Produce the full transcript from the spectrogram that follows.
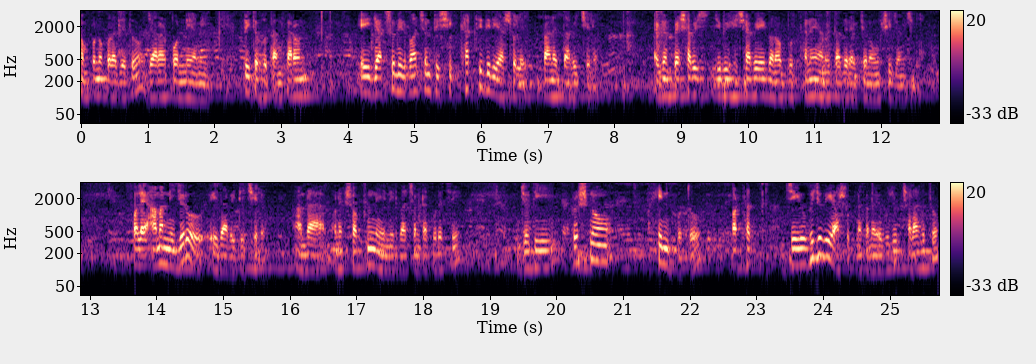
সম্পন্ন করা যেত, যার পণ্যে আমি প্রীত হতাম। কারণ এই জাকসু নির্বাচনটি শিক্ষার্থীদেরই আসলে প্রাণের দাবি ছিল। একজন পেশাজীবী হিসাবে গণ অভ্যুত্থানে আমি তাদের একজন অংশীজন ছিলাম। ফলে আমার নিজেরও এই দাবিটি ছিল। আমরা অনেক স্বপ্ন নিয়ে নির্বাচনটা করেছি। যদি প্রশ্নহীন হতো, অর্থাৎ যে অভিযোগই আসুক না কেন অভিযোগ ছাড়া হতো,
